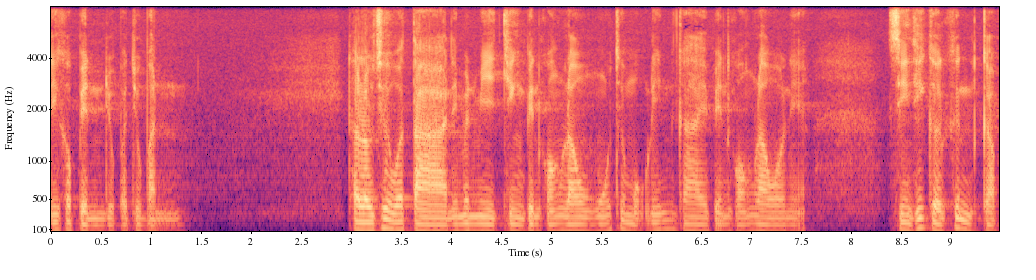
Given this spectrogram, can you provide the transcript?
ที่เขาเป็นอยู่ปัจจุบัน ถ้าเราเชื่อว่าตานี่มันมีจริงเป็นของเราหูจมูกลิ้นกายเป็นของเราเนี่ยสิ่งที่เกิดขึ้นกับ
